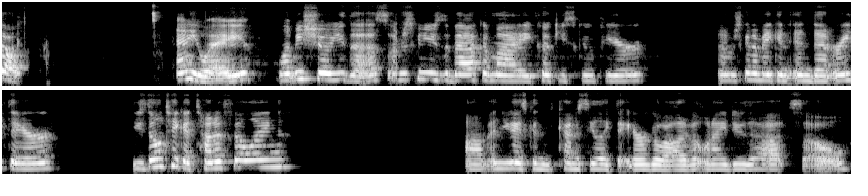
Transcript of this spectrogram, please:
So anyway, let me show you this. I'm just gonna use the back of my cookie scoop here. I'm just gonna make an indent right there. These don't take a ton of filling. Um, and you guys can kind of see like the air go out of it when I do that. So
